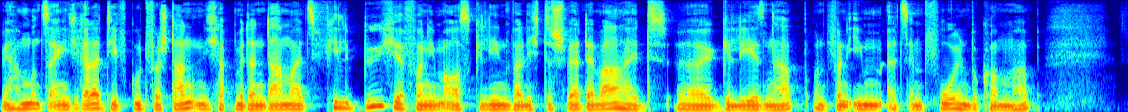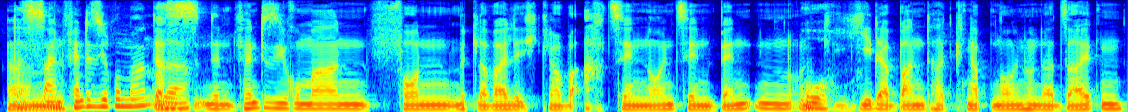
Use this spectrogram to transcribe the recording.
wir haben uns eigentlich relativ gut verstanden. Ich habe mir dann damals viele Bücher von ihm ausgeliehen, weil ich das Schwert der Wahrheit äh, gelesen habe und von ihm als empfohlen bekommen habe. Das ist ein Fantasy-Roman? Das oder? ist ein Fantasy-Roman von mittlerweile, ich glaube, 18, 19 Bänden und Oh. jeder Band hat knapp 900 Seiten.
